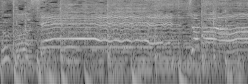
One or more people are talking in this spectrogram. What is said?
Você jogou aonde,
